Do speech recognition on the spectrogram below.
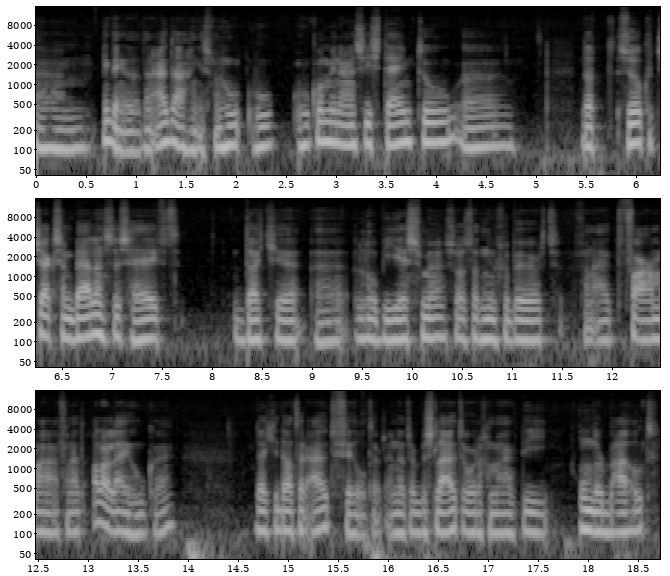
Um, ik denk dat het een uitdaging is van hoe, hoe, hoe kom je naar een systeem toe uh, dat zulke checks en balances heeft dat je uh, lobbyisme, zoals dat nu gebeurt, vanuit pharma, vanuit allerlei hoeken, dat je dat eruit filtert en dat er besluiten worden gemaakt die onderbouwd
